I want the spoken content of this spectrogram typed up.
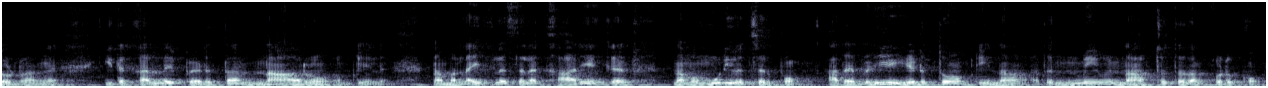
சொல்கிறாங்க இதை கல்லை இப்போ எடுத்தால் நாரும் அப்படின்னு. நம்ம லைஃப்பில் சில காரியங்கள் நம்ம மூடி வச்சிருப்போம். அதை வெளியே எடுத்தோம் அப்படின்னா அது உண்மையுமே நாற்றத்தை தான் கொடுக்கும்.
